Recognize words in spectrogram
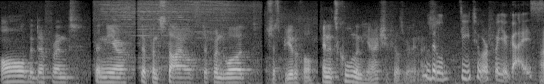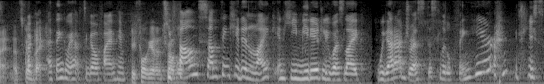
all the different veneer, different styles, different wood. It's just beautiful. And it's cool in here. Actually feels really nice. Little detour for you guys. All right, let's go okay, back. I think we have to go find him. Before we get in He trouble. found something he didn't like, and he immediately was like, "We gotta address this little thing here." he's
